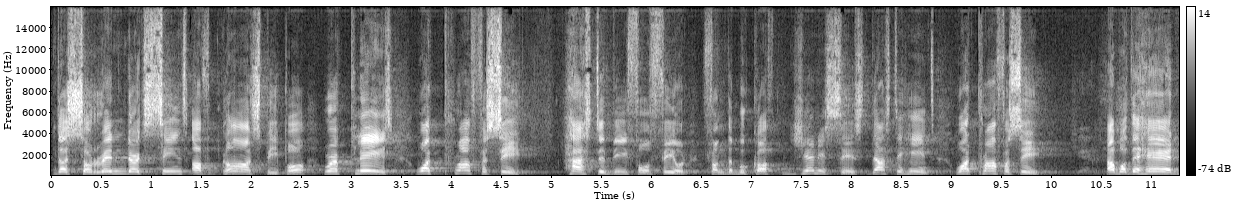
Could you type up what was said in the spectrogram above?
The surrendered sins of God's people were placed. What prophecy has to be fulfilled from the book of Genesis? That's the hint. What prophecy? About the head.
